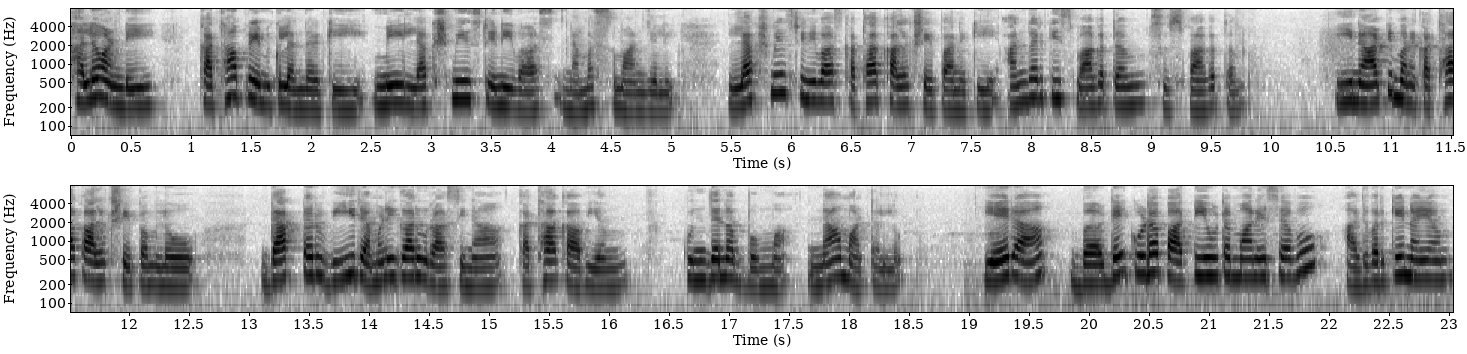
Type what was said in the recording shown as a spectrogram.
హలో అండి. కథా ప్రేమికులందరికీ మీ లక్ష్మీ శ్రీనివాస్ నమస్సుమాంజలి. లక్ష్మీ శ్రీనివాస్ కథా కాలక్షేపానికి అందరికీ స్వాగతం సుస్వాగతం. ఈనాటి మన కథా కాలక్షేపంలో డాక్టర్ వి రమణి గారు రాసిన కథాకావ్యం కుందన బొమ్మ నా మాటల్లో. ఏరా బర్త్డే కూడా పార్టీ ఇవ్వటం మానేశావు? అదివరకే నయం.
